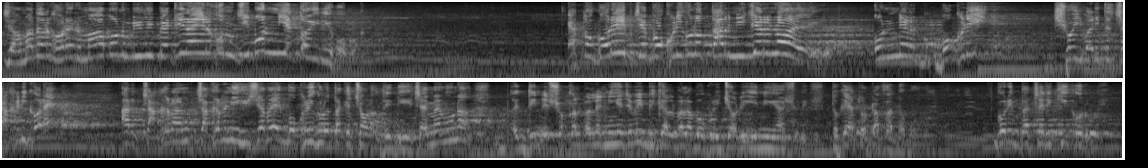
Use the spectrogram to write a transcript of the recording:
যে আমাদের ঘরের মা বোন, বিবি, বেটিরা এরকম জীবন নিয়ে তৈরি হোক? এত গরিব যে বকরিগুলো তার নিজের নয়, অন্যের বকরি সই বাড়িতে চাকরি করে, আর চাকরান চাকরানি হিসাবে এই বকরিগুলো তাকে চড়াতে দিয়েছে। মেমুনা, দিনে সকালবেলা নিয়ে যাবি, বিকালবেলা বকরি চড়িয়ে নিয়ে আসবি। তোকে এত টাকা দেবো। গরিব বাচ্চারি কি করবে?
